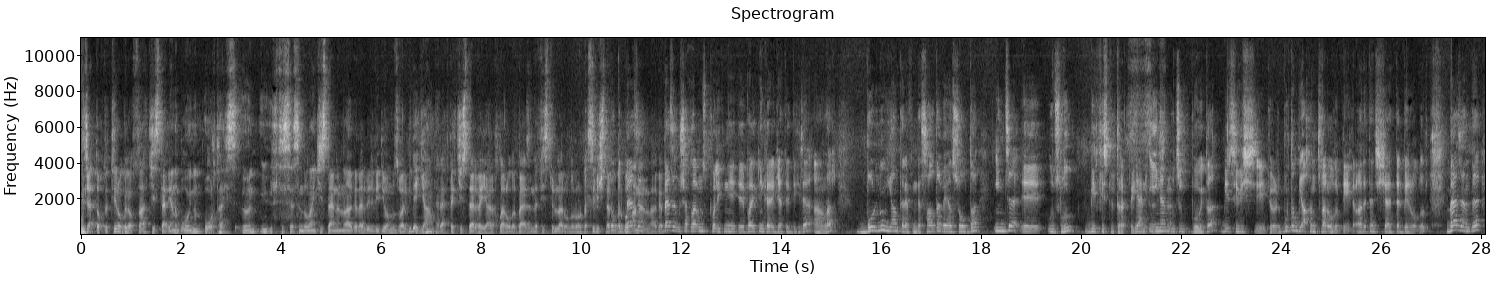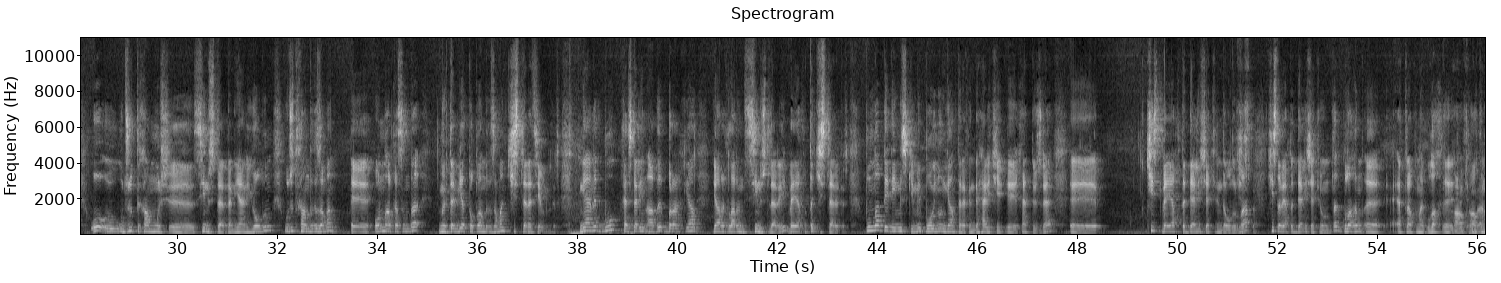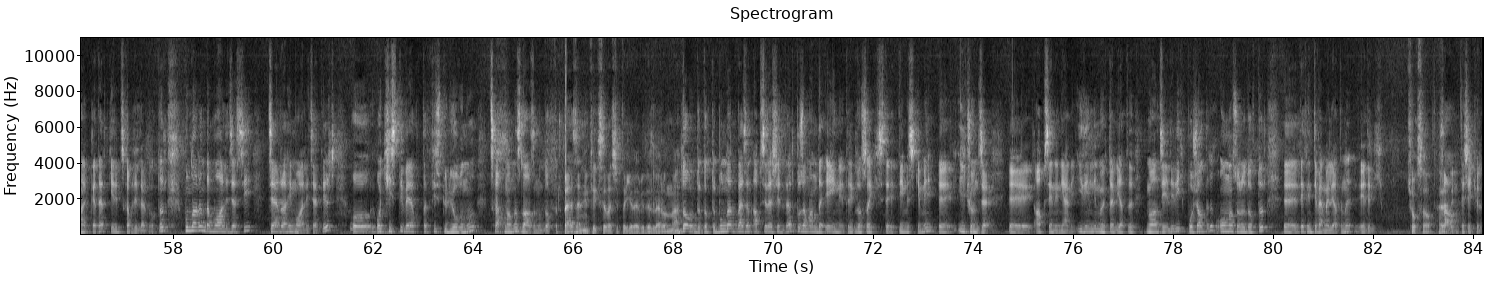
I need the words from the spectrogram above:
Nicat doktor, tiroglosal kistlər, yəni boynun orta hiss, ön üst hissəsində olan kistlərlə əlaqədar bir videomuz var. Bir də yan tərəfdə kistlər və yarıqlar olur. Bəzən də fistüllər olur orada, svişlər olur. Bunlarla əlaqədar. bəzən uşaqlarımız e, poliklinikaya gətirdikdə analar boynun yan tərəfində sağda və ya solda incə e, uclu bir fistül traktı, yəni Svişlər. iynənin ucu boyda bir siviş e, görür. Buradan bir axıntılar olur deyilir. Adətən şikayətlər belə olur. Bəzən də o e, ucu tıxanmış e, sinüslərdən, yəni yolun ucu tıxandığı zaman e, onun arxasında möhtəviyyat toplandığı zaman kistlərə çevrilir. Yəni bu xəstəliyin adı bronxial yarıqların sinüsləri və yaxud da kistləridir. Bunlar dediyimiz kimi boynun yan tərəfində hər iki e, xətt üzrə e, kist və yaxud da dəli şəklində olurlar. Kist və yaxud da dəli şəklində. Qulağın e, ətrafına, qulaq e, kök Altında. altına qədər gedib çıxa bilirlər doktor. Bunların da müalicəsi cərrahi müalicədir. O o kisti və yaxud da fistül yolunu çıxartmamız lazımdır doktor. Bəzən infeksiyalaşıb da gedə bilirlər onlar. Doğrudur doktor. Bunlar bəzən absiləşirlər. Bu zaman da eyni triglosayt kistdə etdiyimiz kimi e, ilk öncə e, absenin, yəni irinli möhtəviyyatı müalicə edirik, boşaldırıq. Ondan sonra doktor e, definitiv əməliyyatını edirik. Çox sağ ol. Sağ Hərəli. olun, təşəkkürlər.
